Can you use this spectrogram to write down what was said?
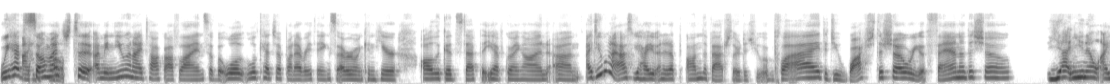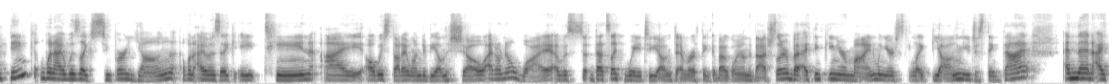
we have I so know. much to I mean you and I talk offline so but we'll we'll catch up on everything so everyone can hear all the good stuff that you have going on. Um I do want to ask you how you ended up on The Bachelor. Did you apply? Did you watch the show? Were you a fan of the show? Yeah, you know, I think when I was like super young, when I was like 18, I always thought I wanted to be on the show. I don't know why. I was so, that's like way too young to ever think about going on The Bachelor, but I think in your mind when you're like young, you just think that. And then I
